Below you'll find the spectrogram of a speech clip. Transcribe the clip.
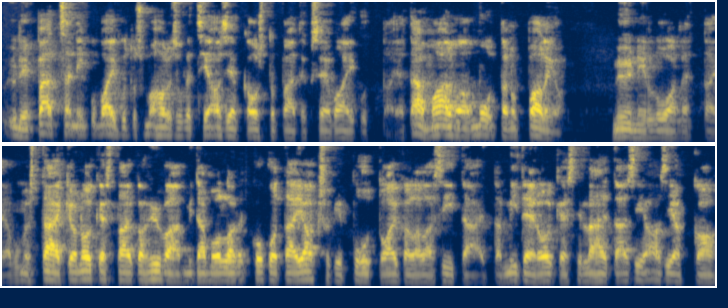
ylipäätään niin kuin vaikutusmahdollisuudet siihen asiakkaan ostopäätökseen vaikuttaa. Ja tämä maailma on muuttanut paljon myynnin luonnetta. Ja mun mielestä tämäkin on oikeastaan aika hyvä, mitä me ollaan nyt koko tämä jaksokin puhuttu aika lailla siitä, että miten oikeasti lähdetään siihen asiakkaan,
